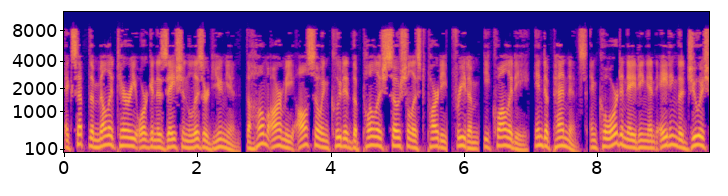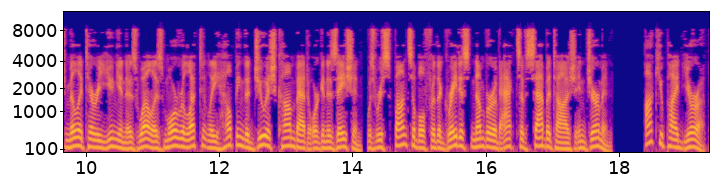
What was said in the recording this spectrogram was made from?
except the military organization Lizard Union, the Home Army also included the Polish Socialist Party, Freedom, Equality, Independence and coordinating and aiding the Jewish Military Union as well as more reluctantly helping the Jewish Combat Organization, was responsible for the greatest number of acts of sabotage in German—occupied Europe.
